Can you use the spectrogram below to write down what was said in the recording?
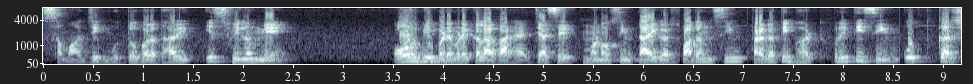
सामाजिक मुद्दों पर आधारित इस फ़िल्म में और भी बड़े बड़े कलाकार हैं, जैसे मनोज सिंह टाइगर, पदम सिंह, प्रगति भट्ट, प्रीति सिंह, उत्कर्ष,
